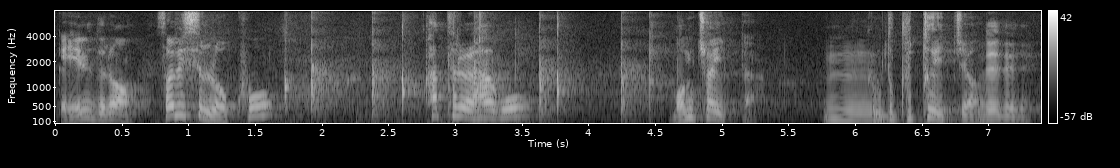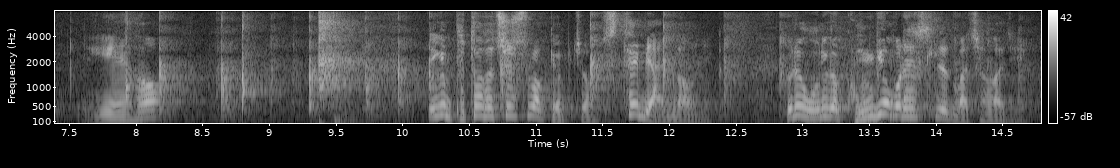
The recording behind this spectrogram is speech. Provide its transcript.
그러니까 예를 들어 서비스를 넣고 카트를 하고 멈춰 있다. 음, 그럼 또 붙어 있죠. 네네네. 이해해서 이게 붙어서 칠 수밖에 없죠. 스텝이 안 나오니까. 그리고 우리가 공격을 했을 때도 마찬가지예요.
